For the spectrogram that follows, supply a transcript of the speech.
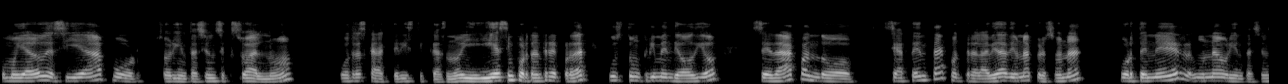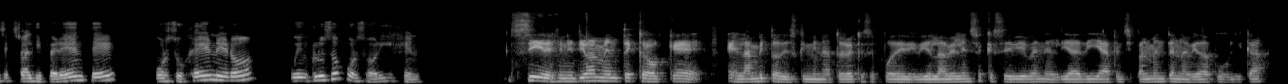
como ya lo decía, por su orientación sexual, ¿no? Otras características, ¿no? y es importante recordar que justo un crimen de odio se da cuando se atenta contra la vida de una persona por tener una orientación sexual diferente, por su género o incluso por su origen. Sí, definitivamente creo que el ámbito discriminatorio que se puede vivir, la violencia que se vive en el día a día, principalmente en la vida pública,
